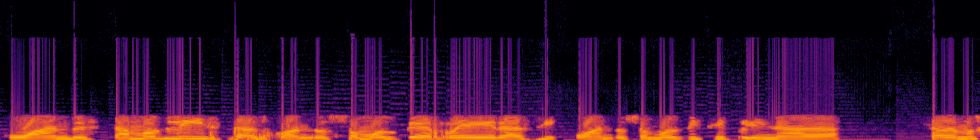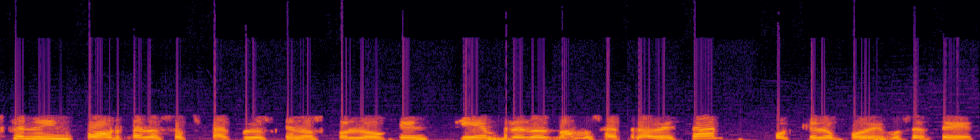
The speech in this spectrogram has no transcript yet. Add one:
Cuando estamos listas, cuando somos guerreras y cuando somos disciplinadas, Sabemos que no importa los obstáculos que nos coloquen, siempre los vamos a atravesar porque lo podemos hacer.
